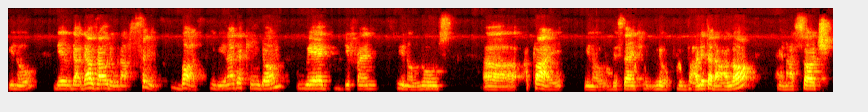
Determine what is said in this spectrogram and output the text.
you know, they, that, that was how they would have seen. But in the United Kingdom, where different, you know, rules uh, apply, you know, they said, know, we violated our law, and as such,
